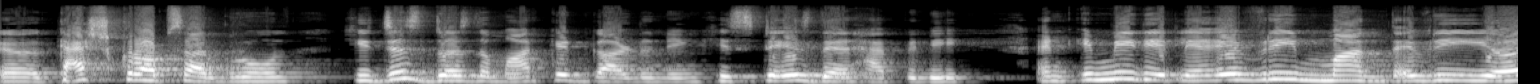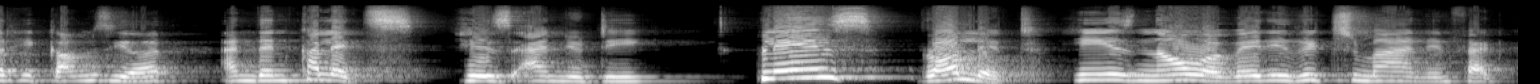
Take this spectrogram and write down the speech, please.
uh, cash crops are grown. He just does the market gardening. He stays there happily. And immediately, every month, every year, he comes here and then collects his annuity, plays roulette. He is now a very rich man, in fact,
